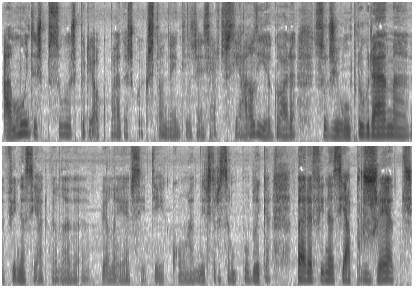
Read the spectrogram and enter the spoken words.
Há muitas pessoas preocupadas com a questão da inteligência artificial e agora surgiu um programa financiado pela, pela FCT com a administração pública para financiar projetos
